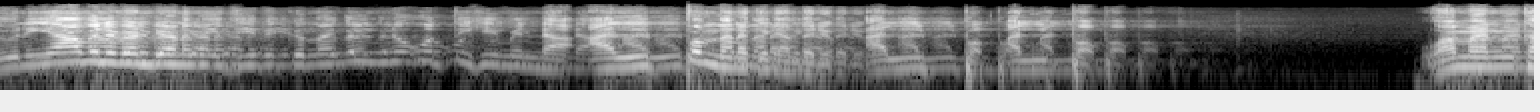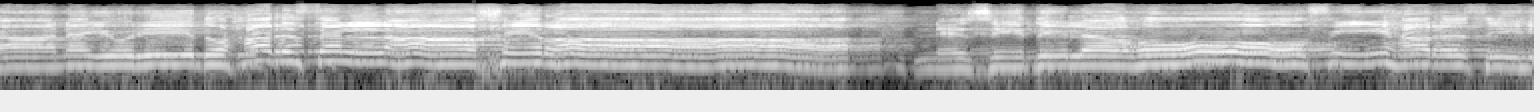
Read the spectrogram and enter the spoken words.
ദുനിയാവിന് വേണ്ടിയാണ് നീ ജീവിക്കുന്നതെങ്കിൽ നുഉത്തിഹി മിന്ന. അല്പം നിനക്ക് ഞാൻ തരും അല്പം അല്പം ومن كان يريد حرث الآخرة نزد له في حرثه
